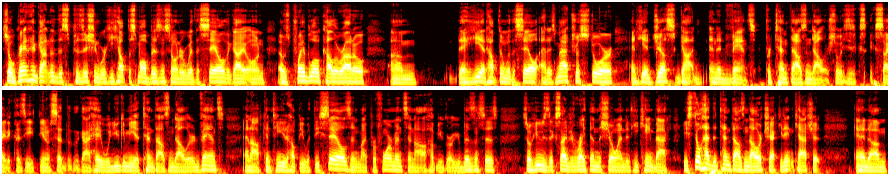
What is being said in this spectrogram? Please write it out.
so Grant had gotten to this position where he helped a small business owner with a sale. The guy owned, it was Pueblo, Colorado. Um, that he had helped him with a sale at his mattress store and he had just gotten an advance for $10,000. So he's ex- excited because he, you know, said to the guy, "Hey, will you give me a $10,000 advance and I'll continue to help you with these sales and my performance and I'll help you grow your businesses." So he was excited right then the show ended. He came back. He still had the $10,000 check. He didn't cash it. And um,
